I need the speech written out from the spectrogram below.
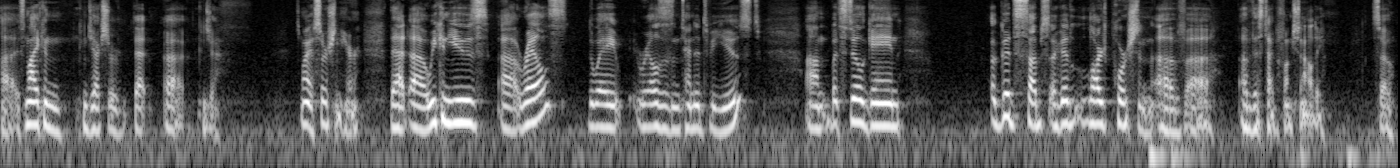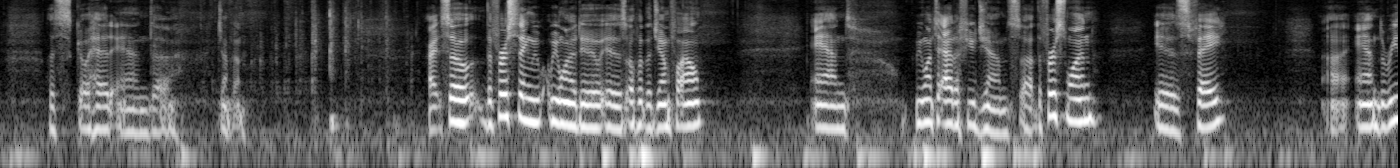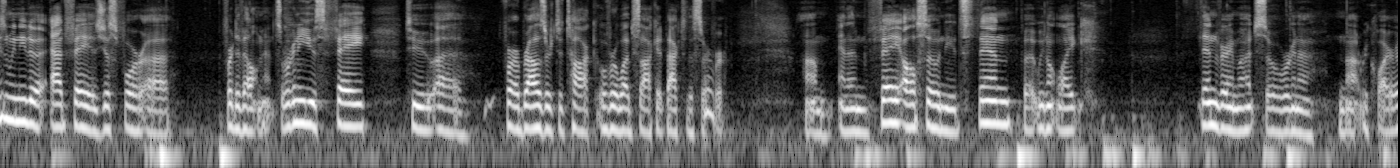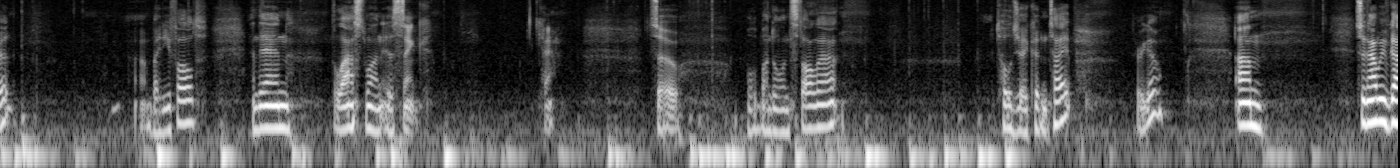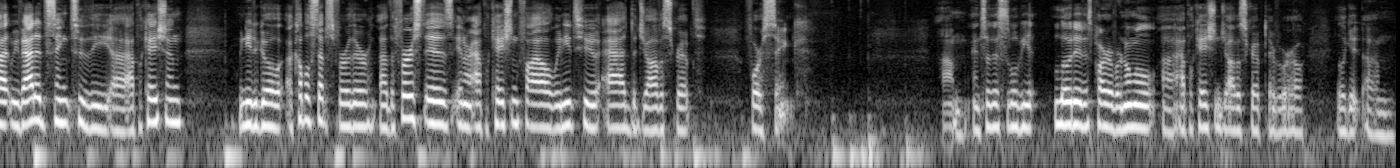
uh, it's my con conjecture that, uh, conje it's my assertion here, that uh, we can use uh, Rails the way Rails is intended to be used, um, but still gain a good subs, a good large portion of, uh, of this type of functionality. So let's go ahead and uh, jump in. All right, so the first thing we, we want to do is open up the Gemfile. And we want to add a few gems. Uh, the first one is Faye. Uh, and the reason we need to add Faye is just for, uh, for development. So we're going to use Faye to, uh, for our browser to talk over a WebSocket back to the server. Um, and then Faye also needs thin, but we don't like thin very much, so we're going to not require it uh, by default. And then the last one is sync. Okay. So we'll bundle install that. I told you I couldn't type. There we go. Um, so now we've got we've added sync to the uh, application. We need to go a couple steps further. Uh, the first is in our application file, we need to add the JavaScript for sync. Um, and so this will be loaded as part of our normal uh, application JavaScript everywhere. It'll get um,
